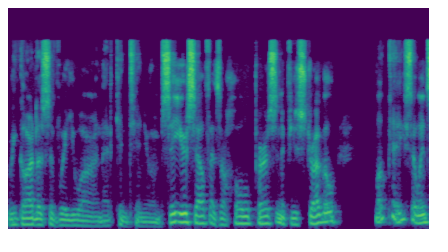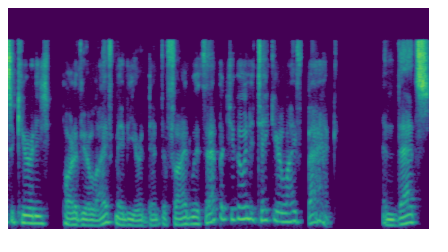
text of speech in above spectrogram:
regardless of where you are on that continuum. See yourself as a whole person. If you struggle, Okay, so insecurity is part of your life. Maybe you're identified with that, but you're going to take your life back. And that's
